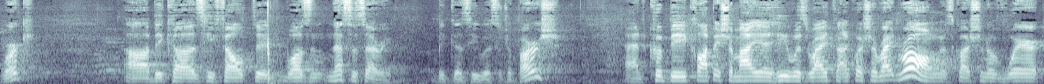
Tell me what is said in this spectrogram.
work uh, because he felt it wasn't necessary because he was such a parush. And could be Klape Shemaya, he was right, not a question of right and wrong. It's a question of where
